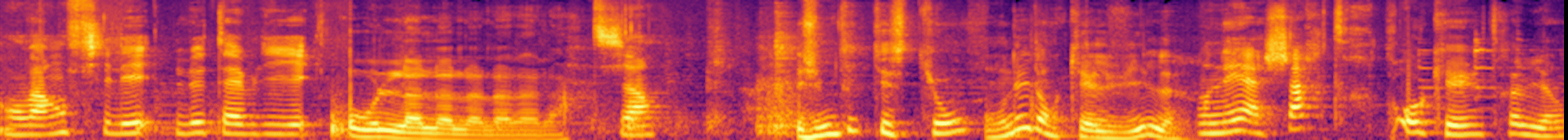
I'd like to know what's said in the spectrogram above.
On va enfiler le tablier. Oh là là là là là là. Tiens, J'ai une petite question. On est dans quelle ville? On est à Chartres. Ok, très bien.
